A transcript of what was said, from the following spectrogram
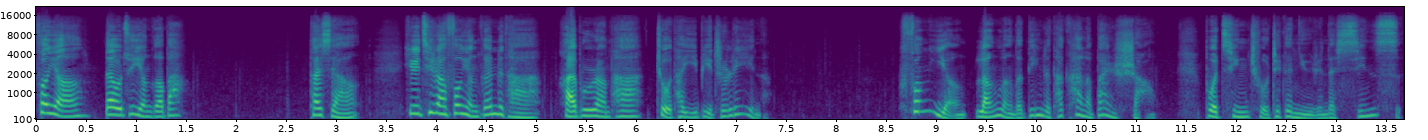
风影，带我去影阁吧。他想，与其让风影跟着他，还不如让他助他一臂之力呢。风影冷冷的盯着他看了半晌，不清楚这个女人的心思。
